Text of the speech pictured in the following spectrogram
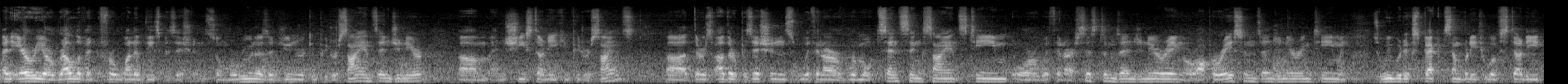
an area relevant for one of these positions. So Miruna is a junior computer science engineer, um, and she studied computer science. Uh, there's other positions within our remote sensing science team, or within our systems engineering or operations engineering team, and so we would expect somebody to have studied,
